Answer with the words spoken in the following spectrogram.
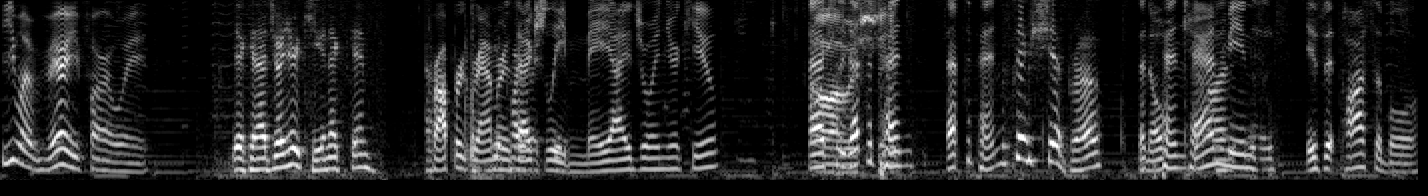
he went very far away. Yeah, can I join your queue next game? Proper grammar is part of my actually, may I join your queue? Actually, Oh, that shit. depends. That The depends. same shit, bro. That no, depends can on means if- is it possible?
